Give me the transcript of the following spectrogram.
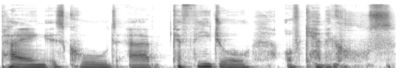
playing is called uh, Cathedral of Chemicals.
